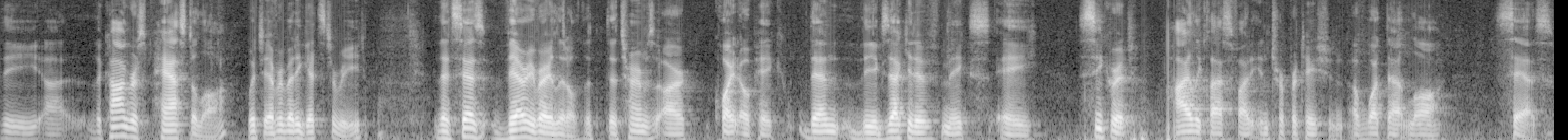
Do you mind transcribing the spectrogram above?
the, uh, the Congress passed a law, which everybody gets to read, that says very, very little. The, the terms are quite opaque. Then the executive makes a secret, highly classified interpretation of what that law says.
